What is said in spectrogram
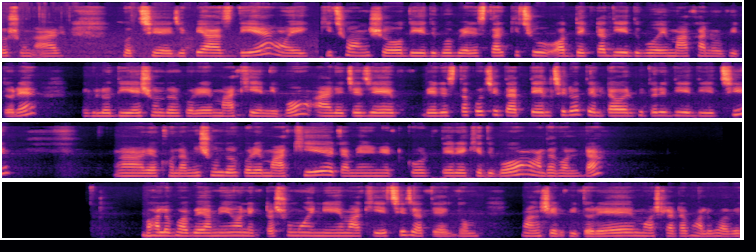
রসুন আর হচ্ছে যে পেঁয়াজ দিয়ে ওই কিছু অংশ দিয়ে দিব, বেরেস্তার কিছু অর্ধেকটা দিয়ে দিব এই মাখানোর ভিতরে। এগুলো দিয়ে সুন্দর করে মাখিয়ে নিব। আর এই যে যে বেরেস্তা করছি তার তেল ছিল, তেলটাও এর ভিতরে দিয়ে দিয়েছি। আর এখন আমি সুন্দর করে মাখিয়ে এটা ম্যারিনেট করতে রেখে দিব আধা ঘণ্টা। ভালোভাবে আমি অনেকটা সময় নিয়ে মাখিয়েছি যাতে একদম মাংসের ভিতরে মশলাটা ভালোভাবে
